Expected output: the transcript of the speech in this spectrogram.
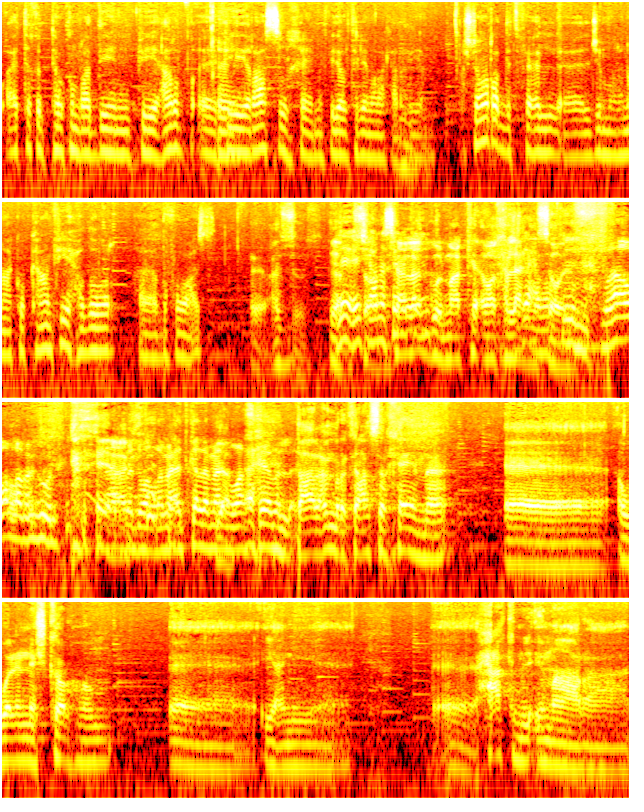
وأعتقد توكم رادين في عرض آه، في راس الخيمة في دولة الإمارات العربية. شلون ردة فعل آه، الجمهور هناك؟ وكان في حضور آه، أبو فواز؟ عزوز ليش؟ أنا عشان لا سمعت- تقول؟ ما ك- ما خلاني. أسولف. لا والله بقول أبد والله ما أتكلم عن راس خيمه طال عمرك راس الخيمة اولا نشكرهم يعني حاكم الإمارة.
